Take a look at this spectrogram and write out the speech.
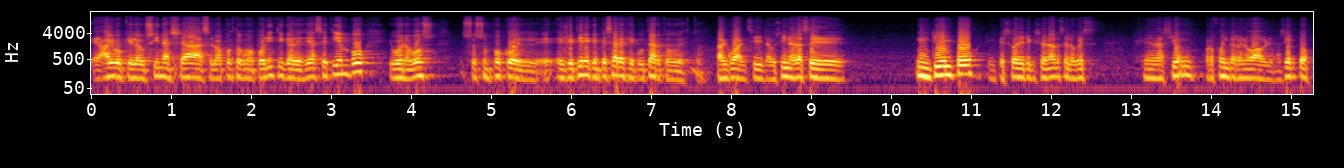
eh, algo que la usina ya se lo ha puesto como política desde hace tiempo, y bueno, vos sos un poco el, el, que tiene que empezar a ejecutar todo esto. Tal cual, sí, la usina hace un tiempo empezó a direccionarse lo que es generación por fuentes renovables, ¿no es cierto?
